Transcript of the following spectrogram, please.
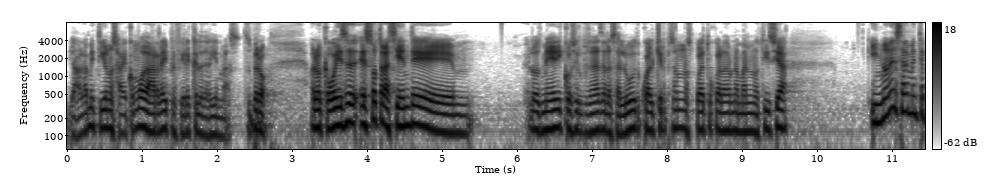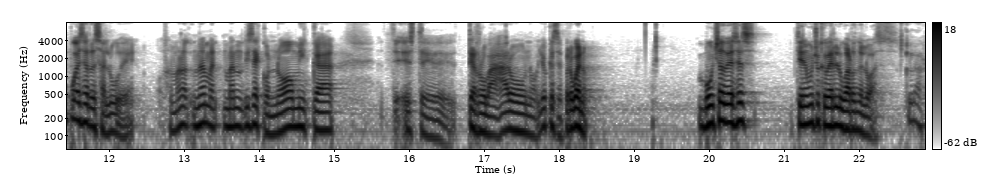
ya habla mi tío, no sabe cómo darle y prefiere que le dé alguien más. Pero a lo que voy es, esto trasciende em, los médicos y los profesionales de la salud. Cualquier persona nos puede tocar dar una mala noticia. Y no necesariamente puede ser de salud, ¿eh? Una ma- mala noticia económica, te- este, te robaron o yo qué sé. Pero bueno, muchas veces tiene mucho que ver el lugar donde lo haces. Claro.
